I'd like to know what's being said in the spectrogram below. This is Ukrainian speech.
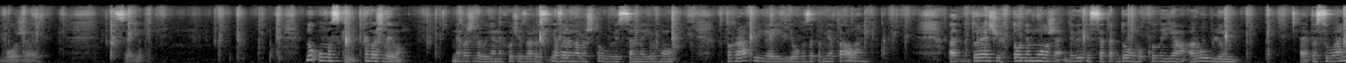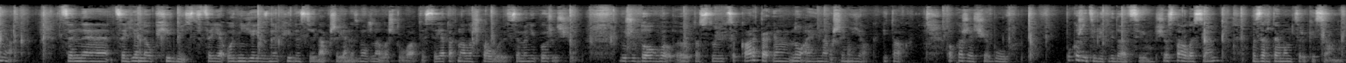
Боже, цей. Ну, у Москві, неважливо. Неважливо, я не хочу зараз. Я зараз налаштовуюся на його фотографію, я його запам'ятала. До речі, хто не може дивитися так довго, коли я роблю е, тасування, це не це є необхідність, це є однією з необхідностей, інакше я не зможу налаштуватися. Я так налаштовуюся. Мені пишуть, що дуже довго е, тасується карта, е, ну а інакше ніяк. І так, покажи, що був. Покажи цю ліквідацію. Що сталося з Артемом Циркисяном,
